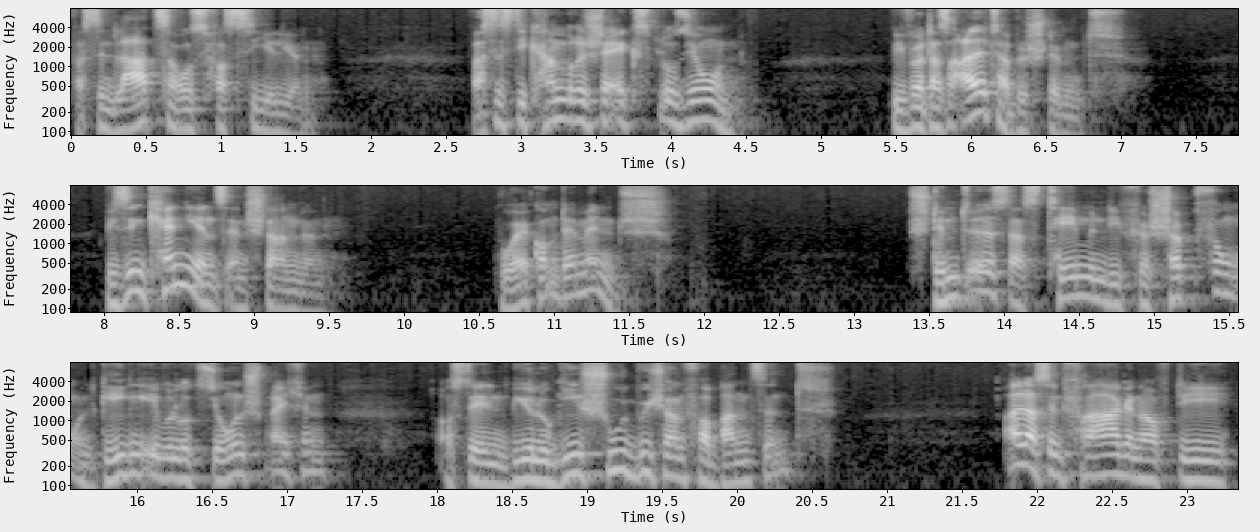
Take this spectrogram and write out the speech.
Was sind Lazarus-Fossilien? Was ist die kambrische Explosion? Wie wird das Alter bestimmt? Wie sind Canyons entstanden? Woher kommt der Mensch? Stimmt es, dass Themen, die für Schöpfung und gegen Evolution sprechen, aus den Biologie-Schulbüchern verbannt sind? All das sind Fragen, auf die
